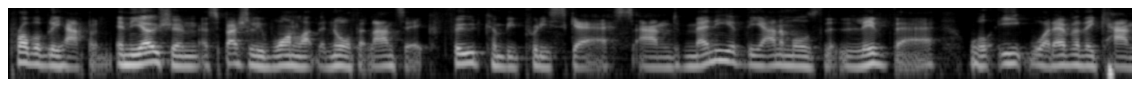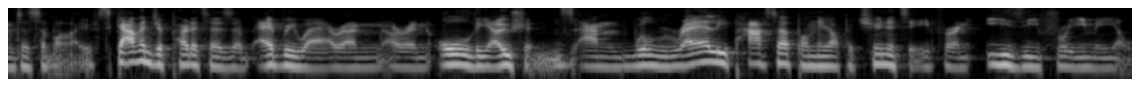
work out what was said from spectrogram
probably happen. In the ocean, especially one like the North Atlantic, food can be pretty scarce, and many of the animals that live there will eat whatever they can to survive. Scavenger predators are everywhere and are in all the oceans, and will rarely pass up on the opportunity for an easy free meal.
